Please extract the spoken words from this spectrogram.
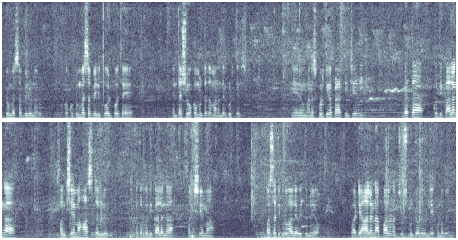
కుటుంబ సభ్యులు ఉన్నారు ఒక కుటుంబ సభ్యుని కోల్పోతే ఎంత శోకం ఉంటుందో మనందరికీ కూడా తెలుసు. నేను మనస్ఫూర్తిగా ప్రార్థించేది గత కొద్ది కాలంగా సంక్షేమ హాస్టళ్ళు గత కొద్ది కాలంగా సంక్షేమ వసతి గృహాలు ఏవైతున్నాయో వాటి ఆలన పాలన చూసుకుంటూ లేకుండా పోయింది.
